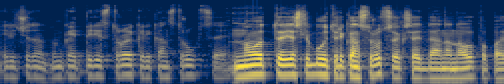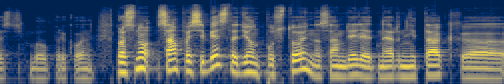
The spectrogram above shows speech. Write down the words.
Или что-то там какая-то перестройка, реконструкция. Ну вот э, если будет реконструкция, кстати, да, на новый попасть, было бы прикольно. Просто, ну, сам по себе стадион пустой, на самом деле, это, наверное, не так э,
